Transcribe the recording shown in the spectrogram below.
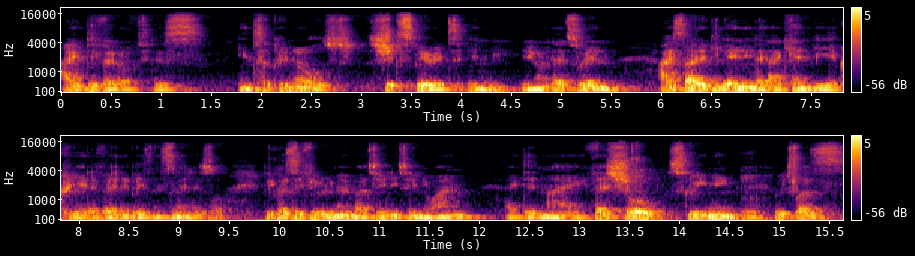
I developed this entrepreneurship spirit in me, you know, that's when I started learning that I can be a creative and a businessman as well. Because if you remember 2021, I did my first show screening, mm. which was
